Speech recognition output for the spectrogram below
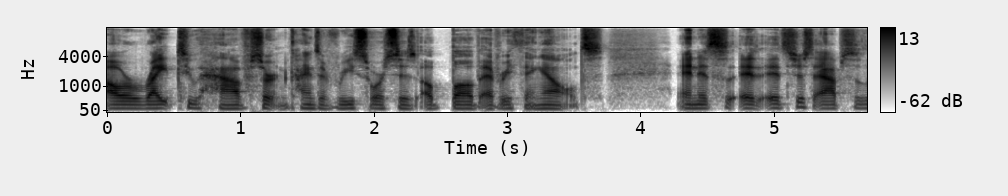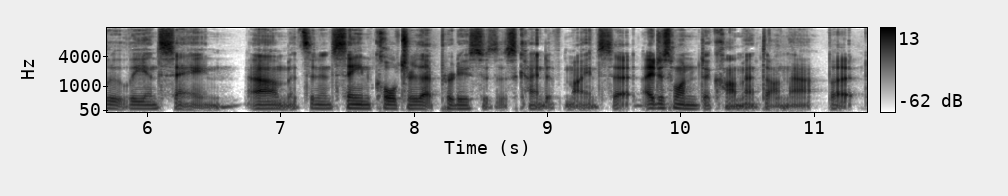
our right to have certain kinds of resources above everything else and it's it, it's just absolutely insane. Um, it's an insane culture that produces this kind of mindset. I just wanted to comment on that, but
